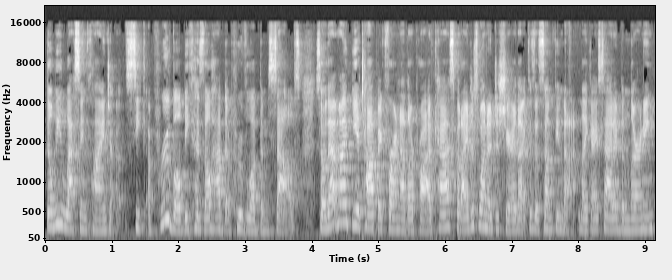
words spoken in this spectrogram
they'll be less inclined to seek approval because they'll have the approval of themselves. So that might be a topic for another podcast, but I just wanted to share that because it's something that, like I said, I've been learning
